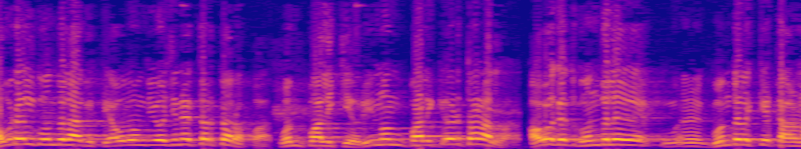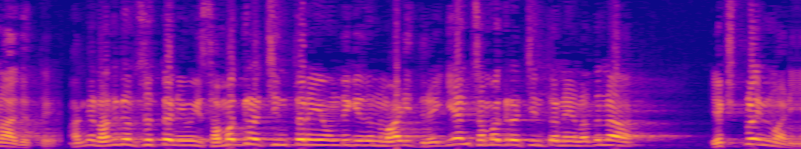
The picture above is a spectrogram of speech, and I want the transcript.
ಅವರಲ್ಲಿ ಗೊಂದಲ ಆಗುತ್ತೆ. ಯಾವ್ದೊಂದು ಯೋಜನೆ ತರ್ತಾರಪ್ಪ. ಒಂದ್ ಪಾಲಿಕೆಯವರು, ಇನ್ನೊಂದು ಪಾಲಿಕೆಯವರು ತರಲ್ಲ. ಅವಾಗ ಅದು ಗೊಂದಲ, ಗೊಂದಲಕ್ಕೆ ಕಾರಣ ಆಗುತ್ತೆ. ಹಂಗೆ ನನಗನ್ಸುತ್ತೆ, ನೀವು ಈ ಸಮಗ್ರ ಚಿಂತನೆಯೊಂದಿಗೆ ಇದನ್ನ ಮಾಡಿದ್ರೆ ಏನ್ ಸಮಗ್ರ ಚಿಂತನೆ ಅನ್ನೋದನ್ನ ಎಕ್ಸ್ಪ್ಲೈನ್ ಮಾಡಿ.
